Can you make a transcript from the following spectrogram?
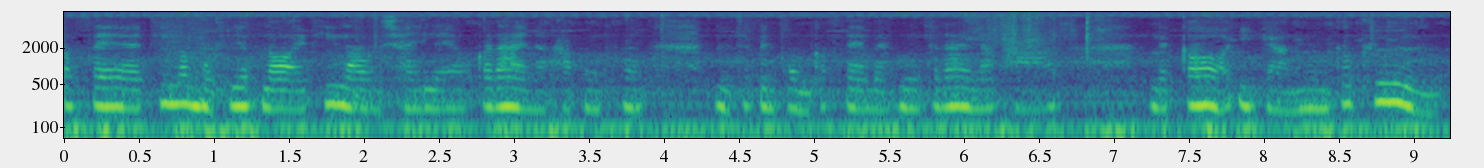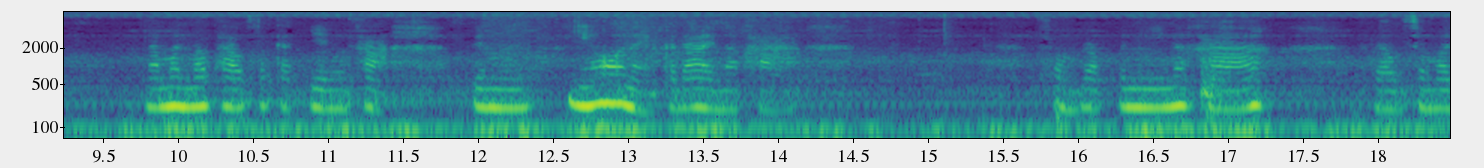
กาแฟที่เราบดเรียบร้อยที่เราใช้แล้วก็ได้นะคะเพื่อนๆหรือจะเป็นผงกาแฟแบบนี้ก็ได้นะคะ และก็อีกอย่างหนึ่งก็คือ น้ำมันมะพร้าวสกัดเย็นค่ะ เป็นยี่ห้อไหนก็ได้นะคะสำหรับวันนี้นะคะ เราจะมา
